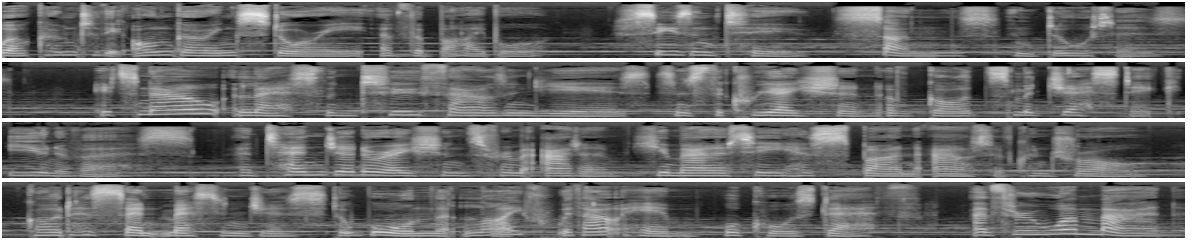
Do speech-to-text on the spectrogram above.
Welcome to the ongoing story of the Bible, Season 2 Sons and Daughters. It's now less than 2,000 years since the creation of God's majestic universe, and 10 generations from Adam, humanity has spun out of control. God has sent messengers to warn that life without Him will cause death. And through one man,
